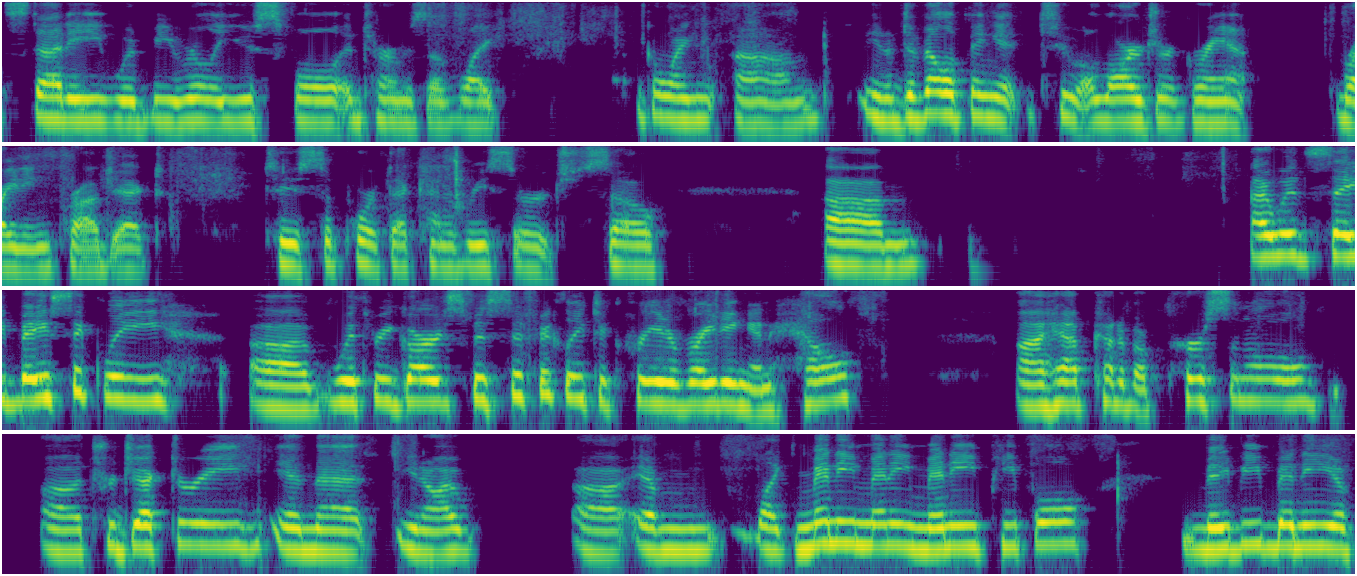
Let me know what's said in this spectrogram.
study would be really useful in terms of like going, um, you know, developing it to a larger grant writing project to support that kind of research. So um, I would say basically uh, with regard specifically to creative writing and health, I have kind of a personal uh, trajectory in that, you know, I uh, am like many, many, many people, maybe many of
